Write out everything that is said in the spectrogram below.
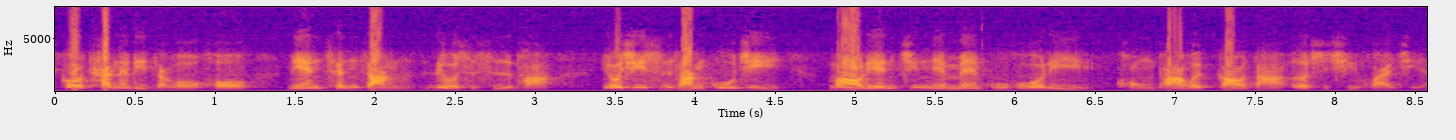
够赚了二十五块，年成长六十四趴，尤其市场估计。贸联今年每股获利恐怕会高达二十七块钱，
